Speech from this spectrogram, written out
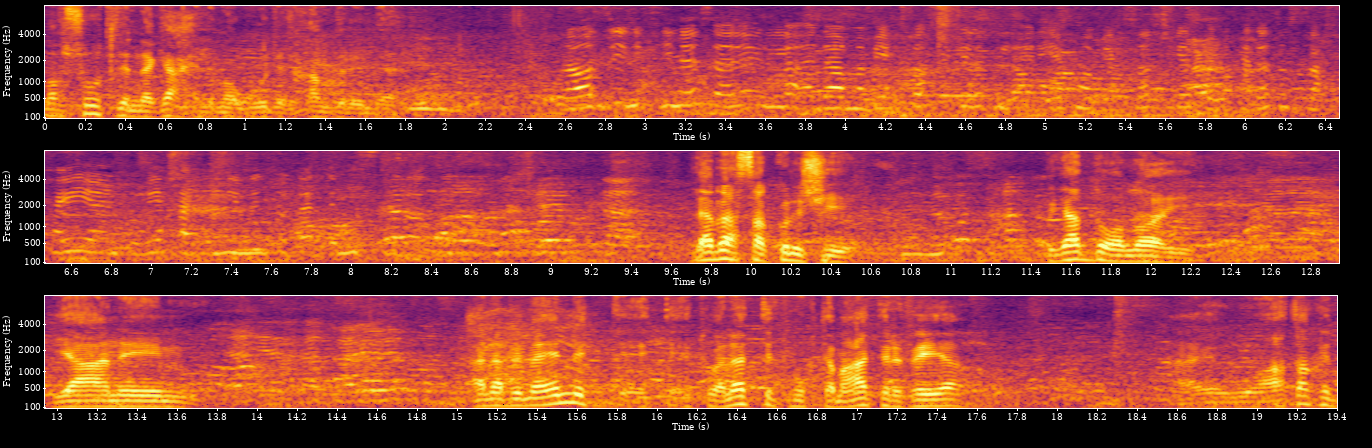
مبسوط للنجاح اللي موجود الحمد لله. أنا قصدي إن في ناس قالت لا ده ما بيحصلش كده في الأرياف ما بيحصلش كده في الوحدات الصحية. أنتوا ليه حابين إن أنتوا تقدموا دي؟ لا بيحصل كل شيء. بجد والله. يعني أنا بما ان اتولدت في مجتمعات ريفية وأعتقد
